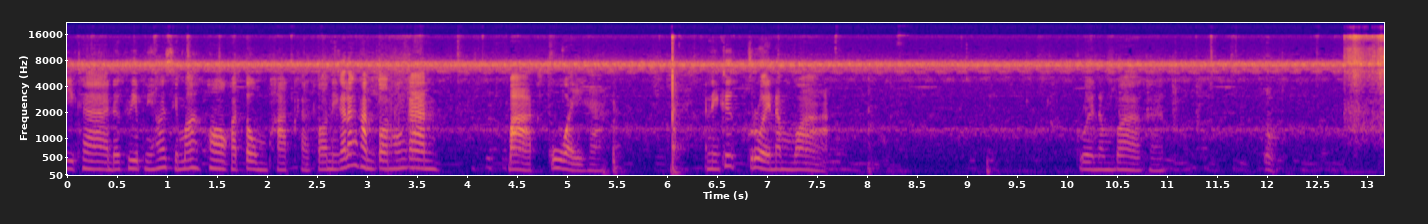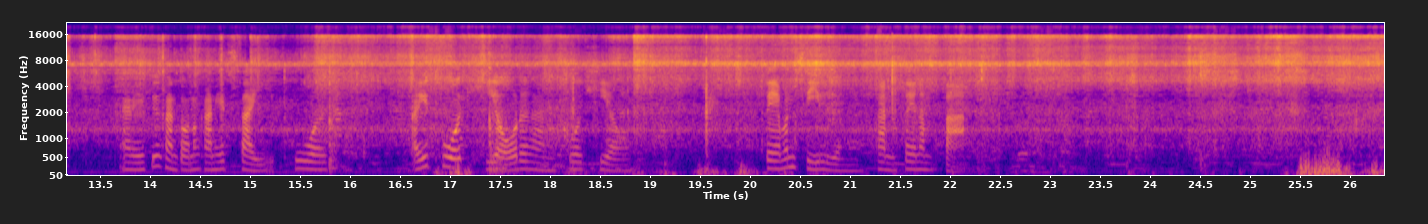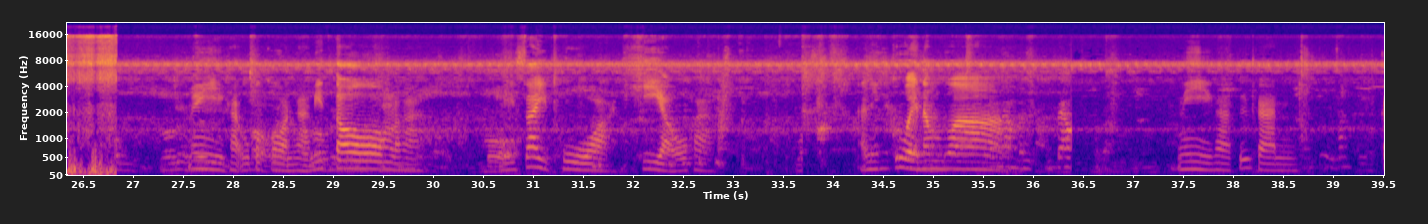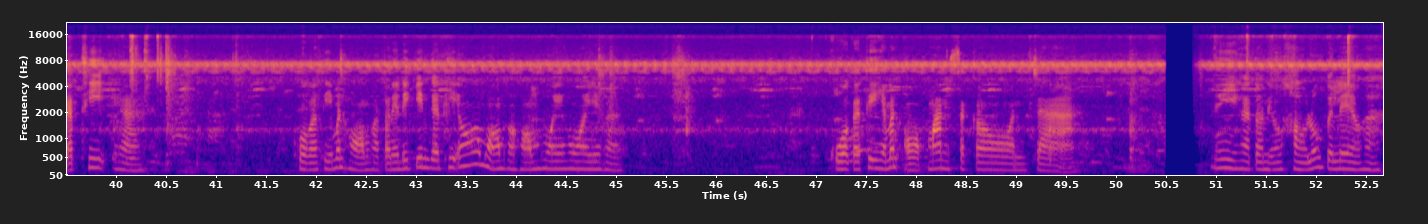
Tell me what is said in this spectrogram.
ดีค่ะเดี๋ยวคลิปนี้เขาสิมาห่อข้าวต้มผัดค่ะ ตอนนี้ก็ตั้งขั้นตอนของการปาดกล้วยค่ะ อันนี้คือกล้วยน้ำว้ากล้วยน้ำว้าค่ะ อันนี้คือขั้นตอนของการเฮ็ดใส่ถั่วอันนี้ถั่วเขียวเลยค่ะถั่วเขียวแต่มันสีเหลืองอะหั่นใส่น้ำตาล นี่ค่ะ อุปกรณ์ค่ะ มีตองแล้วค่ะมีไส้ถั่วเขียวค่ะ อันนี้กล้วยน้ำว้านี่ค่ะ คือการกะทิค่ะขัวกะทิมันหอมค่ะ ตอนนี้ได้กินกะทิอ้อหอมค่ะหอมห่วยห่วยค่ะขัวกะทิให้มันออกมันสะกอนจ้านี่ค่ะ ตอนนี้เอาเขาลงไปแล้วค่ะ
